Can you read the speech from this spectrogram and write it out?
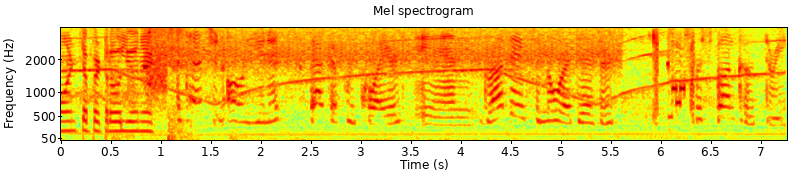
want a patrol unit Respond code 3.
